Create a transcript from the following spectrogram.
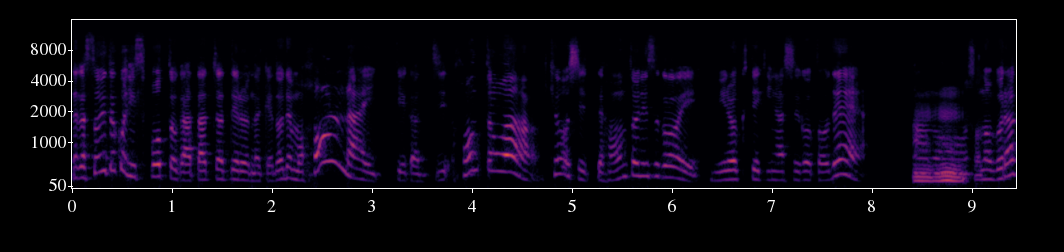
なんかそういうとこにスポットが当たっちゃってるんだけどでも本来っていうかじ本当は教師って本当にすごい魅力的な仕事で、あのうん。うんそのブラッ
